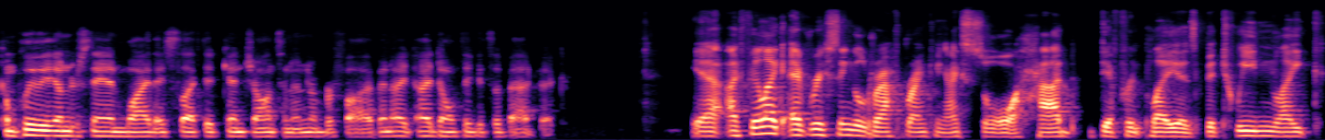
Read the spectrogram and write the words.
completely understand why they selected Kent Johnson at number five, and I, I don't think it's a bad pick. Yeah, I feel like every single draft ranking I saw had different players between like,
